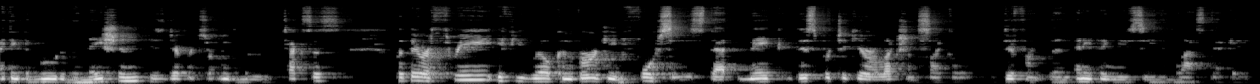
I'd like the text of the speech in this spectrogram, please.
I think the mood of the nation is different, certainly the mood of Texas. But there are three, if you will, converging forces that make this particular election cycle different than anything we've seen in the last decade.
